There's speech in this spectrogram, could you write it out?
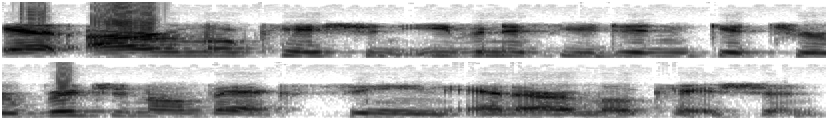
at our location, even if you didn't get your original vaccine at our location.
